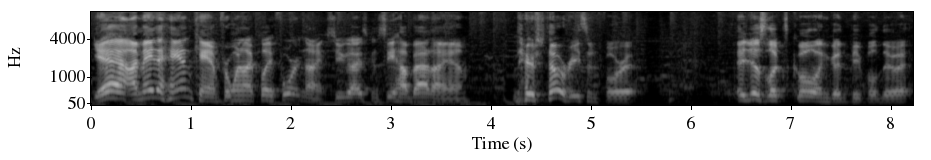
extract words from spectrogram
Yeah, I made a hand cam for when I play Fortnite, so you guys can see how bad I am. There's no reason for it. It just looks cool and good people do it.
